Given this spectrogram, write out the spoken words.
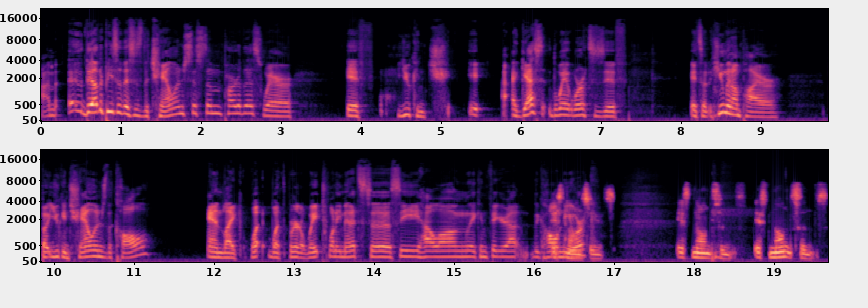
I'm the other piece of this is the challenge system part of this, where if you can, ch- it, I guess the way it works is if it's a human umpire, but you can challenge the call and like what what we're gonna wait 20 minutes to see how long they can figure out the call it's in New nonsense. York it's nonsense. It's nonsense.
